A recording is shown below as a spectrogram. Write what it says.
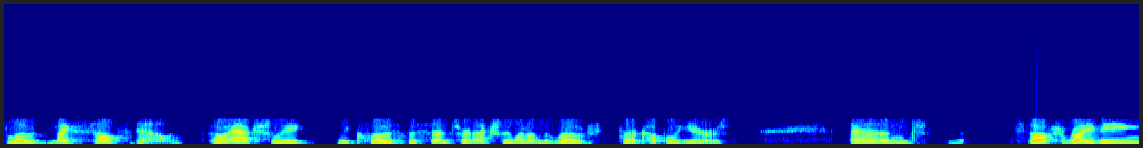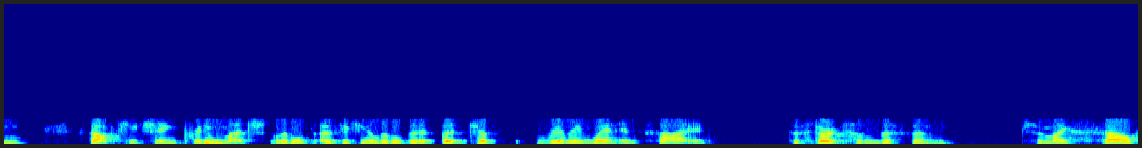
slow myself down. So I actually we closed the center and actually went on the road for a couple years and stopped writing, stopped teaching pretty much a little I was teaching a little bit, but just really went inside to start to listen to myself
